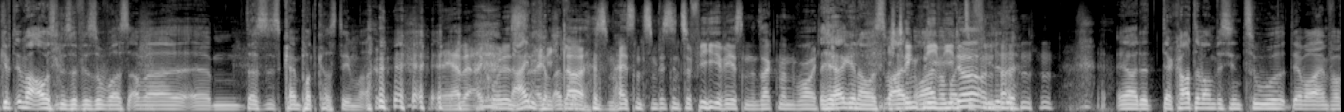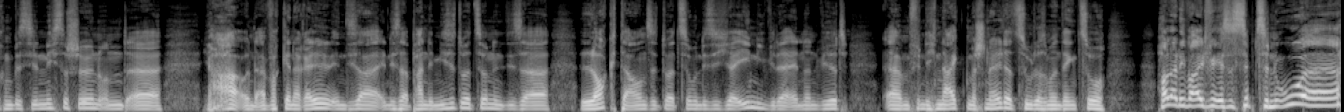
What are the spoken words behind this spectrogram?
Gibt immer Auslöser für sowas, aber ähm, das ist kein Podcast-Thema. Naja, bei Alkohol ist Nein, es eigentlich klar. Das ist meistens ein bisschen zu viel gewesen. Dann sagt man, boah, ich, ja, genau. Es ich war, trinke nie wieder. Und dann, Ja, der, der Kater war ein bisschen zu, der war einfach ein bisschen nicht so schön und äh, ja, und einfach generell in dieser, in dieser Pandemiesituation, in dieser Lockdown-Situation, die sich ja eh nie wieder ändern wird, ähm, finde ich, neigt man schnell dazu, dass man denkt so, Holla die Waldfee, es ist 17 Uhr.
